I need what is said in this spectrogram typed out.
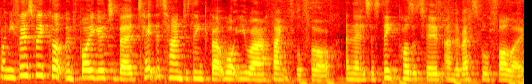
when you first wake up and before you go to bed, take the time to think about what you are thankful for. And then it says think positive and the rest will follow,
